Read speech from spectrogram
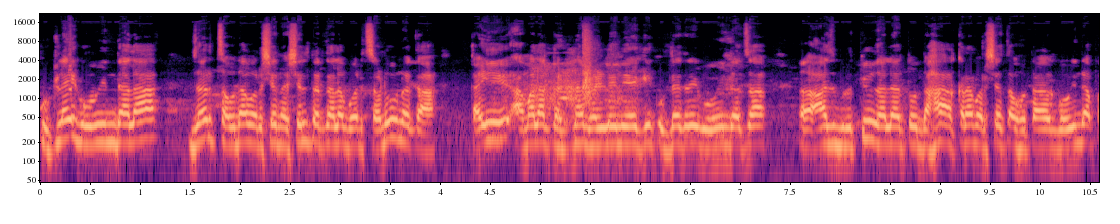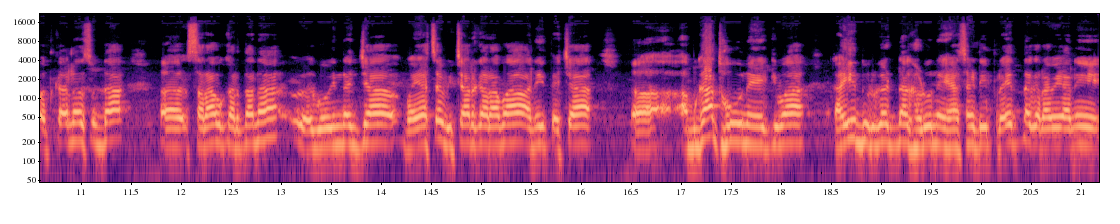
कुठल्याही गोविंदाला जर चौदा वर्ष नसेल तर त्याला वर चढवू नका. काही आम्हाला घटना घडलेली आहे की कुठल्या तरी गोविंदाचा आज मृत्यू झाला तो दहा अकरा वर्षाचा होता. गोविंदा पथकानं सुद्धा सराव करताना गोविंदांच्या वयाचा विचार करावा आणि त्याच्या अपघात होऊ नये किंवा काही दुर्घटना घडू नये ह्यासाठी प्रयत्न करावे आणि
